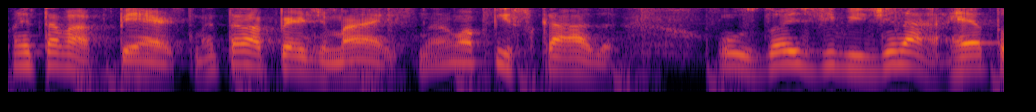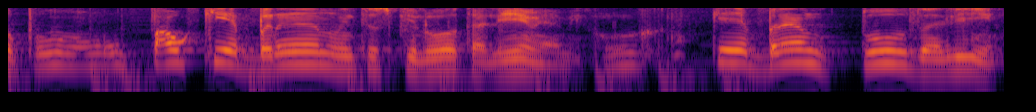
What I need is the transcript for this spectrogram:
Mas tava perto. Mas tava perto demais. Não é uma piscada. Os dois dividindo a reta. O pau quebrando entre os pilotos ali, meu amigo. Quebrando tudo ali.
